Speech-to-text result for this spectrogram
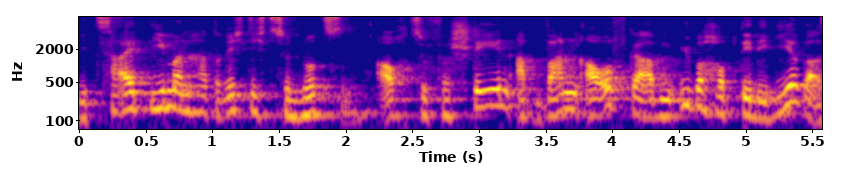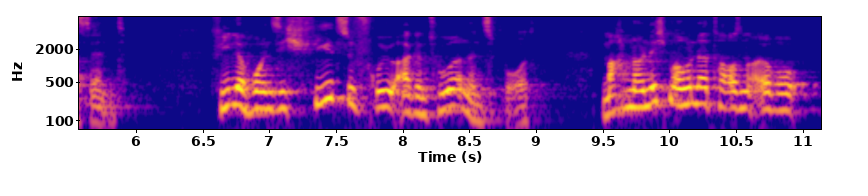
die Zeit, die man hat, richtig zu nutzen, auch zu verstehen, ab wann Aufgaben überhaupt delegierbar sind. Viele holen sich viel zu früh Agenturen ins Boot, machen noch nicht mal 100.000 Euro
